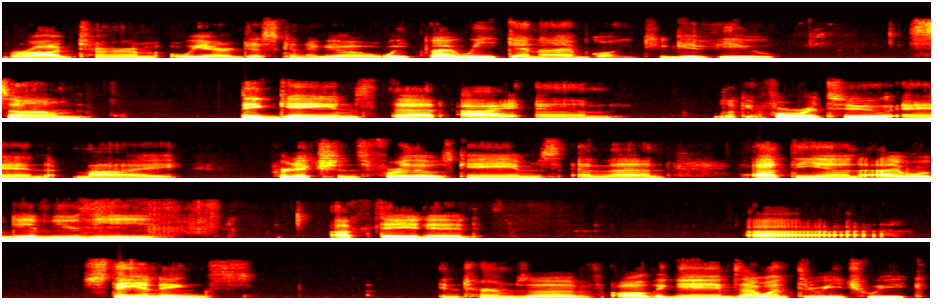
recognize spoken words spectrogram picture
broad term, we are just going to go week by week, and I'm going to give you some big games that I am looking forward to and my predictions for those games. And then at the end, I will give you the updated uh, standings in terms of all the games I went through each week,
